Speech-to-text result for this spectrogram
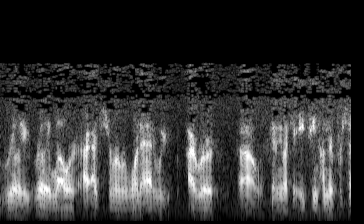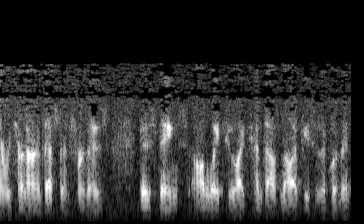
really, really well. I, I just remember one ad we, I wrote, uh, was getting like an 1800% return on investment for those, those things, all the way to like $10,000 pieces of equipment.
